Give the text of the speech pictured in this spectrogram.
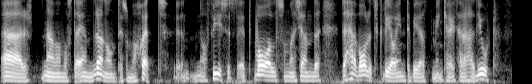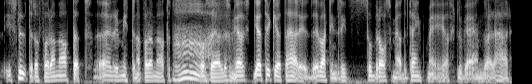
är när man måste ändra någonting som har skett. Något fysiskt, ett val som man kände, det här valet skulle jag inte vilja att min karaktär hade gjort i slutet av förra mötet, eller i mitten av förra mötet. Och säga liksom, jag, jag tycker att det här är, det vart inte riktigt så bra som jag hade tänkt mig. Jag skulle vilja ändra det här.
